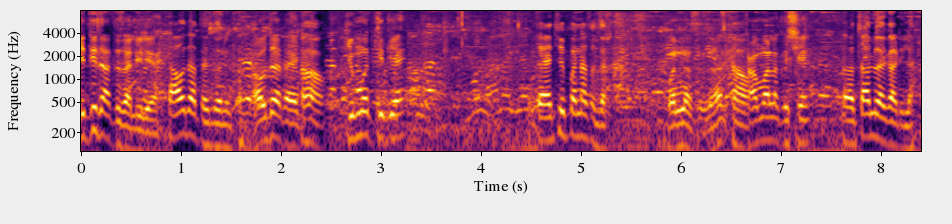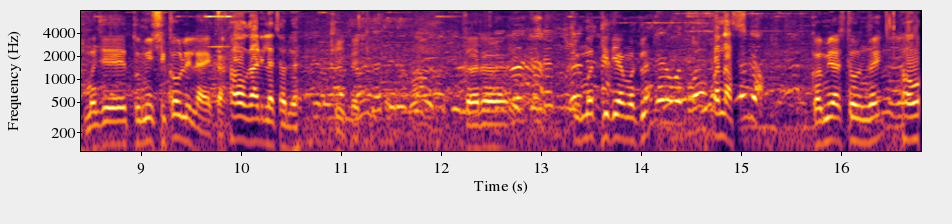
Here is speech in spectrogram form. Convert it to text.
किती दात झालेली आहे? अवधात आहे दोन्ही पण. अवधात आहे का? किंमत किती आहे? याची पन्नास हजार. पन्नास हजार? हो. कामाला कशी आहे? अ, चालू आहे गाडीला. म्हणजे तुम्ही शिकवलेलं आहे का? हो गाडीला चालू आहे. ठीक आहे ठीक आहे. तर अ, किंमत किती आहे म्हटलं? पन्नास. कमी जास्त होऊन जाईल? हो.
